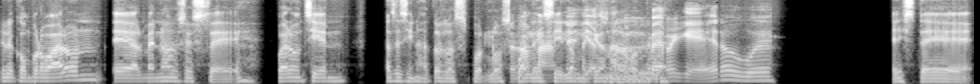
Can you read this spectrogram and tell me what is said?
se le comprobaron, eh, al menos este fueron 100 asesinatos los por los Pero cuales sí lo metieron es al bote. verguero, güey. Este.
